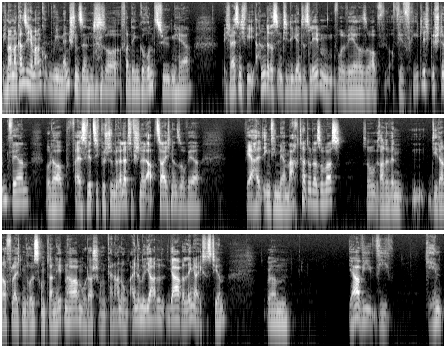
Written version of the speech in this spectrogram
ich meine, man kann sich ja mal angucken, wie Menschen sind, so von den Grundzügen her. Ich weiß nicht, wie anderes intelligentes Leben wohl wäre, so ob, ob wir friedlich gestimmt wären oder ob, weil es wird sich bestimmt relativ schnell abzeichnen, so wer, wer halt irgendwie mehr Macht hat oder sowas. So, gerade wenn die dann auch vielleicht einen größeren Planeten haben oder schon, keine Ahnung, eine Milliarde Jahre länger existieren. Ähm, ja, wie, wie, gehen,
